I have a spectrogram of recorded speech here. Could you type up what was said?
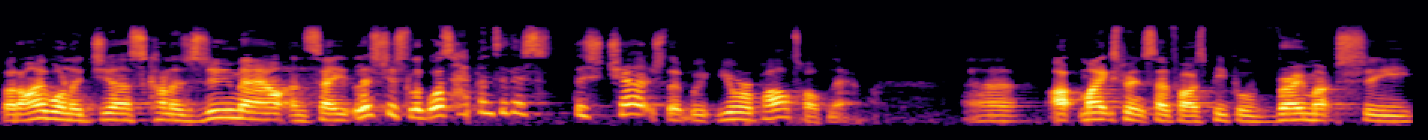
But I want to just kind of zoom out and say, let's just look what's happened to this, this church that we, you're a part of now. Uh, my experience so far is people very much see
